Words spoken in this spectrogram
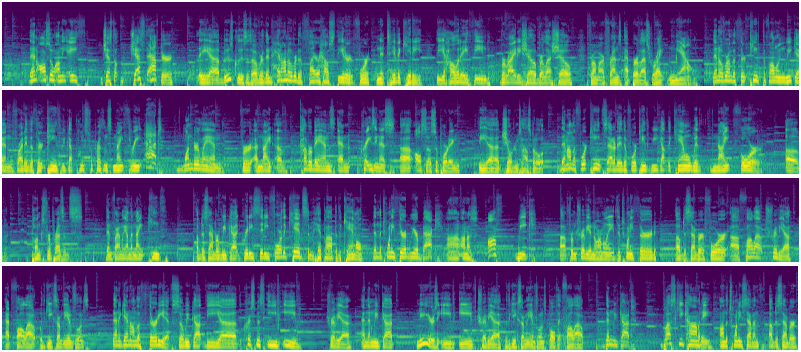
Then also on the 8th, just, just after the uh, Booze Clues is over, then head on over to the Firehouse Theater for Nativity, Kitty, the holiday themed variety show, burlesque show from our friends at Burlesque Right Meow. Then over on the 13th, the following weekend, Friday the 13th, we've got Punks for Presents Night 3 at Wonderland for a night of cover bands and craziness, uh, also supporting the uh, Children's Hospital. Then on the 14th, Saturday the 14th, we got the Camel with night 4 of Punks for Presents. Then finally on the 19th, of December, we've got Gritty City for the kids, some hip hop at the Camel. Then the 23rd, we are back on, on a off week uh, from trivia normally, the 23rd of December for uh, Fallout trivia at Fallout with Geeks Under the Influence. Then again on the 30th, so we've got the, uh, the Christmas Eve Eve trivia, and then we've got New Year's Eve Eve trivia with Geeks Under the Influence, both at Fallout. Then we've got Buskey Comedy on the 27th of December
